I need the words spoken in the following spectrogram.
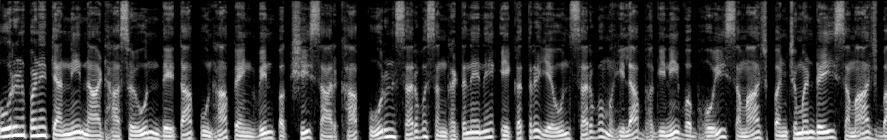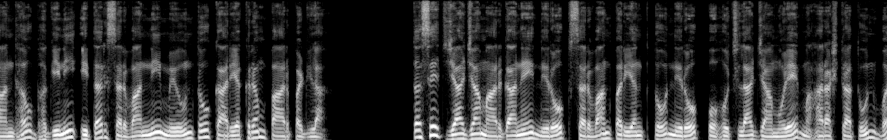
पूर्णपणे त्यांनी ना ढासळून देता पुन्हा पेंग्विन पक्षी सारखा पूर्ण सर्व संघटनेने एकत्र येऊन सर्व महिला भगिनी व भोई समाज पंचमंडळी समाज बांधव भगिनी इतर सर्वांनी मिळून तो कार्यक्रम पार पडला. तसेच ज्या ज्या मार्गाने निरोप सर्वांपर्यंत तो निरोप पोहोचला ज्यामुळे महाराष्ट्रातून व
